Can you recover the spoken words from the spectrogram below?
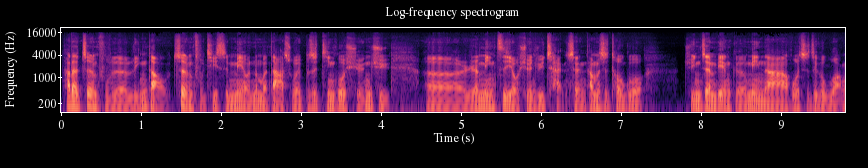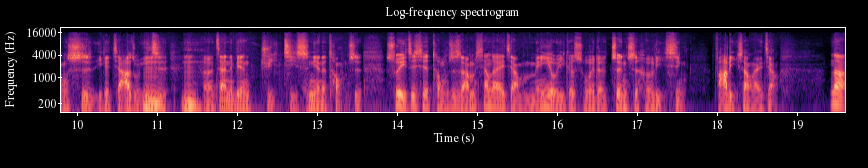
它的政府的领导政府其实没有那么大，所谓不是经过选举，呃，人民自由选举产生，他们是透过军政变革命啊，或是这个王室一个家族一直嗯，嗯呃在那边几几十年的统治，所以这些统治者他们相对来讲没有一个所谓的政治合理性，法理上来讲。那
